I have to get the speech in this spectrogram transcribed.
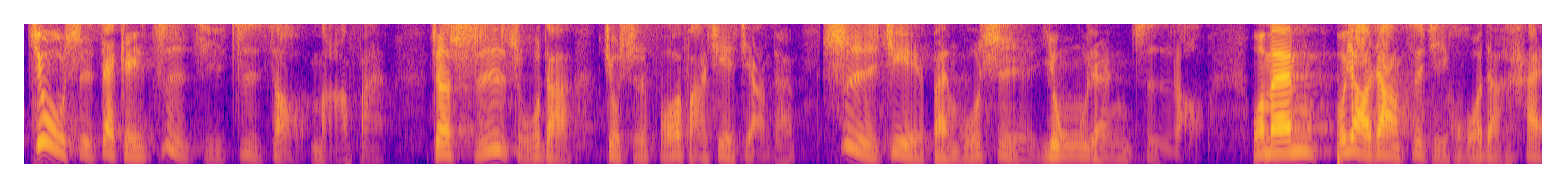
就是在给自己制造麻烦。这十足的，就是佛法界讲的“世界本无事，庸人自扰”。我们不要让自己活得太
